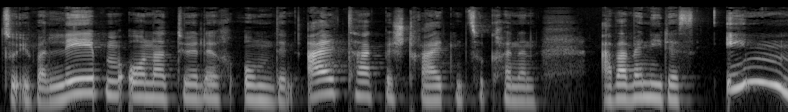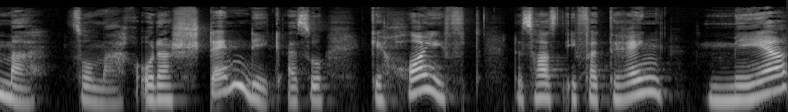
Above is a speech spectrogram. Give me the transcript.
zu überleben, oh natürlich, um den Alltag bestreiten zu können. Aber wenn ich das immer so mache oder ständig, also gehäuft, das heißt, ich verdränge mehr,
